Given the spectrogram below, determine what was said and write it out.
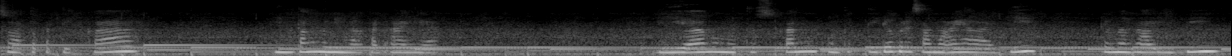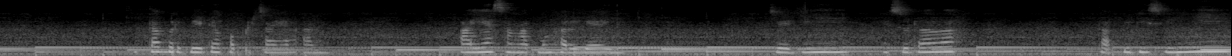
Suatu ketika, Bintang meninggalkan ayah. Dia memutuskan untuk tidak bersama ayah lagi dengan alibi kita berbeda kepercayaan. Ayah sangat menghargai. Jadi, ya sudahlah. Tapi di sini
